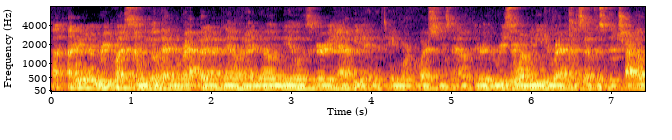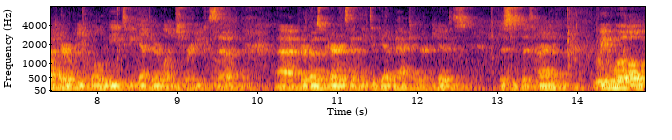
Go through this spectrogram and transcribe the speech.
I'm going to request that we go ahead and wrap it up now, but I know Neel is very happy to entertain more questions out there. The reason why we need to wrap this up is the childcare people need to get their lunch break. So uh, for those parents that need to get back to their kids, this is the time. We will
